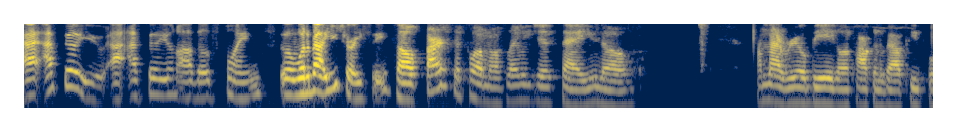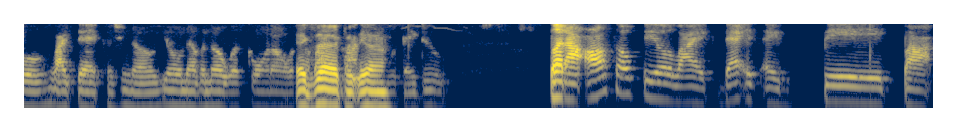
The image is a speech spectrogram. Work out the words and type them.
I, I feel you. I, I feel you on all those points. Well, what about you, Tracy? so first and foremost, let me just say, you know, I'm not real big on talking about people like that because you know you don't never know what's going on with exactly. Yeah, what they do. But I also feel like that is a big box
